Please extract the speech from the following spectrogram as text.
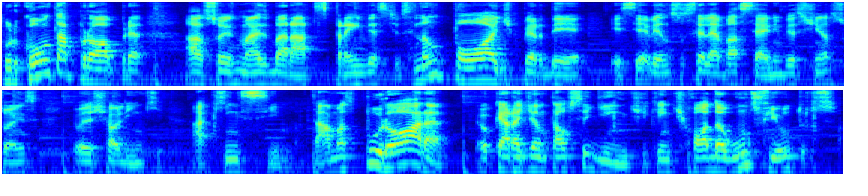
por conta própria ações mais baratas para investir. Você não pode perder esse evento se você leva a sério investir em ações. Eu vou deixar o link aqui em cima, tá? Mas por hora, eu quero adiantar o seguinte, que a gente roda alguns filtros,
